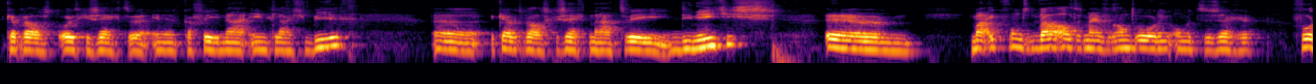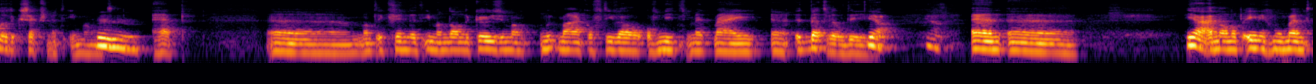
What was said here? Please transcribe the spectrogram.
Ik heb wel eens ooit gezegd eh, in een café na één glaasje bier. Eh, ik heb het wel eens gezegd na twee dineetjes. Ehm, maar ik vond het wel altijd mijn verantwoording om het te zeggen voordat ik seks met iemand Mhm. heb. Ehm, want ik vind dat iemand dan de keuze ma- moet maken of die wel of niet met mij eh, het bed wil delen. Ja, ja. En, eh, ja, en dan op enig moment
